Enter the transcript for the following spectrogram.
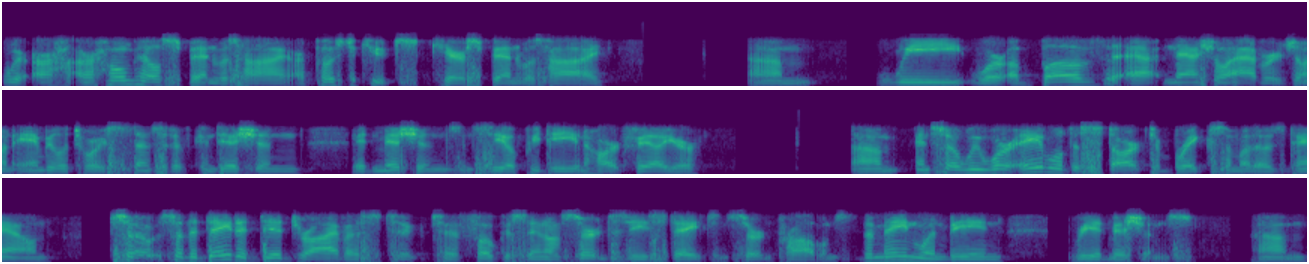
our, our home health spend was high, our post-acute care spend was high, um, we were above the national average on ambulatory sensitive condition admissions and COPD and heart failure. Um, and so we were able to start to break some of those down. So, so the data did drive us to, to focus in on certain disease states and certain problems, the main one being readmissions. Um,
